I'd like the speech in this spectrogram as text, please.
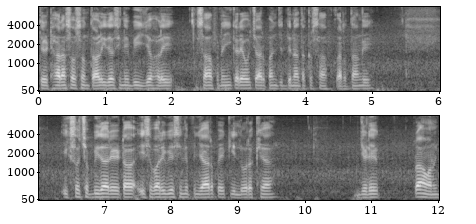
ਤੇ 1847 ਦਾ ਅਸੀਂ ਨੇ ਬੀਜ ਹਲੇ ਸਾਫ਼ ਨਹੀਂ ਕਰਿਆ। ਉਹ 4-5 ਦਿਨਾਂ ਤੱਕ ਸਾਫ਼ ਕਰ ਦਾਂਗੇ। 126 ਦਾ ਰੇਟ ਆ, ਇਸ ਵਾਰੀ ਵੀ ਅਸੀਂ ਨੇ 50 ਰੁਪਏ ਕਿਲੋ ਰੱਖਿਆ। ਜਿਹੜੇ ਭਰਾਵਾਂ ਨੂੰ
